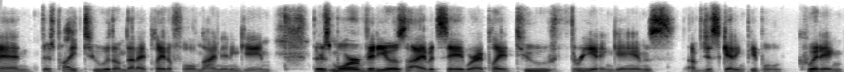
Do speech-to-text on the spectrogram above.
and there's probably two of them that i played a full nine inning game there's more videos i would say where i played two three inning games of just getting people quitting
